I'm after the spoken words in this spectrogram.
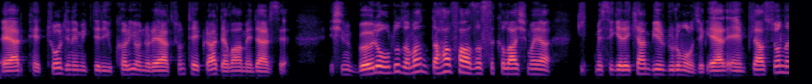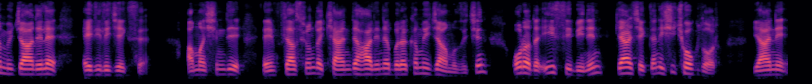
eğer petrol dinamikleri yukarı yönlü reaksiyon tekrar devam ederse. E şimdi böyle olduğu zaman daha fazla sıkılaşmaya gitmesi gereken bir durum olacak. Eğer enflasyonla mücadele edilecekse. Ama şimdi enflasyonu da kendi haline bırakamayacağımız için orada ECB'nin gerçekten işi çok zor. Yani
